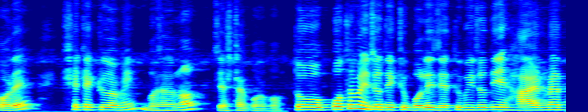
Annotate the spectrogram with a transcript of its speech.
করে, সেটা একটু আমি বোঝানোর চেষ্টা করব। তো প্রথমে যদি একটু বলি যে তুমি যদি হায়ার ম্যাথ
